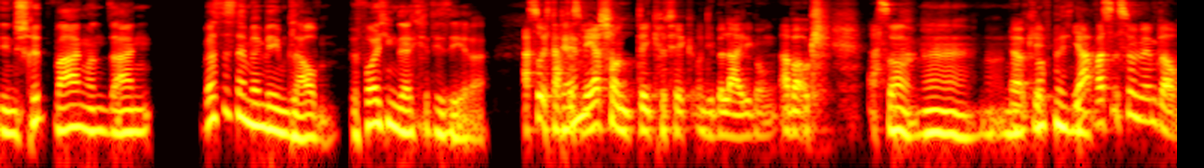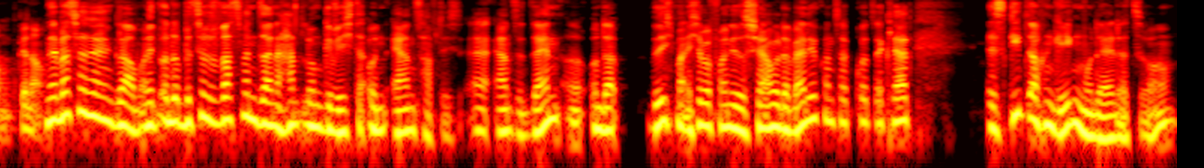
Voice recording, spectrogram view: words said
den Schritt wagen und sagen, was ist denn, wenn wir ihm glauben, bevor ich ihn gleich kritisiere? Ach so, ich dachte, Denn, das wäre schon die Kritik und die Beleidigung. Aber okay. Ach so. Oh, nee, nee, ja, okay. ja, was ist, wenn wir ihm glauben? Genau. Nee, was, wenn wir ihm glauben? Und, oder beziehungsweise was, wenn seine Handlungen Gewicht und ernsthaft ist, äh, ernst sind? Denn, und da will ich mal, ich habe vorhin dieses Shareholder Value Konzept kurz erklärt. Es gibt auch ein Gegenmodell dazu.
